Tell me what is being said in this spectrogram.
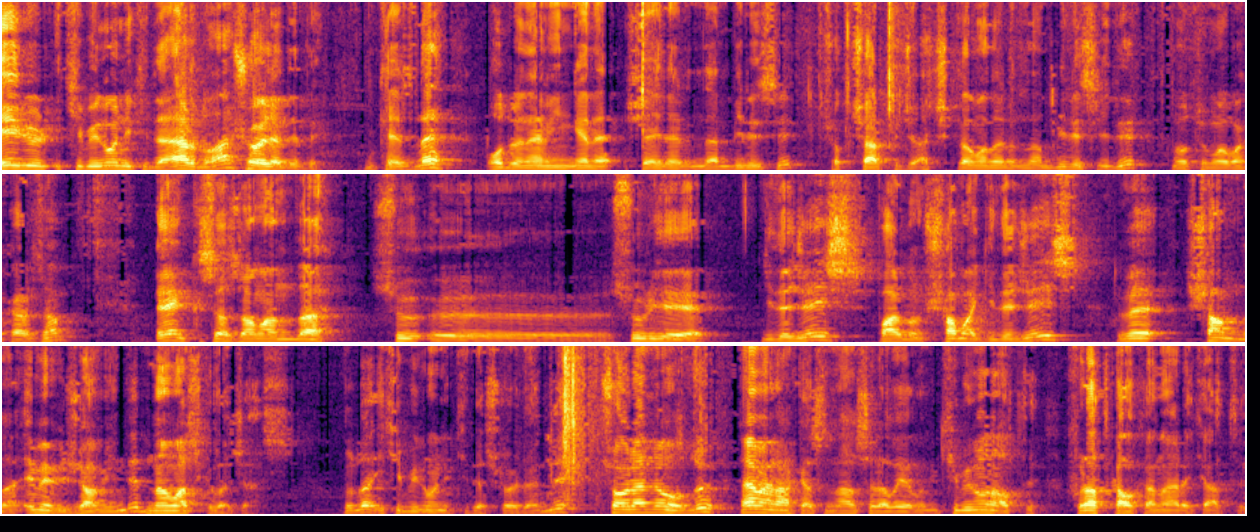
Eylül 2012'de Erdoğan şöyle dedi. Bu kez de o dönemin gene şeylerinden birisi, çok çarpıcı açıklamalarından birisiydi. Notuma bakarsam en kısa zamanda Su, e, Suriye'ye gideceğiz, pardon Şam'a gideceğiz ve Şam'da Emevi Camii'nde namaz kılacağız. Bu da 2012'de söylendi. Sonra ne oldu? Hemen arkasından sıralayalım. 2016 Fırat Kalkanı Harekatı.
